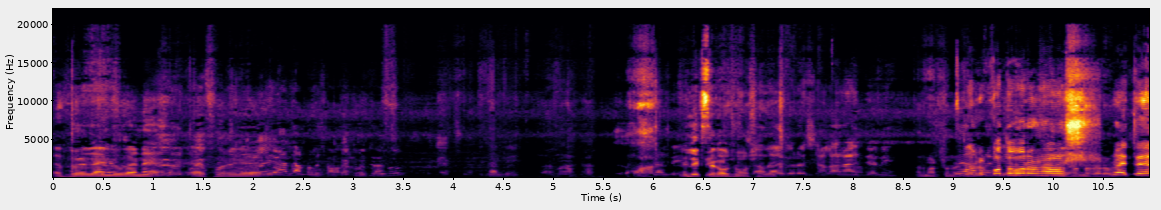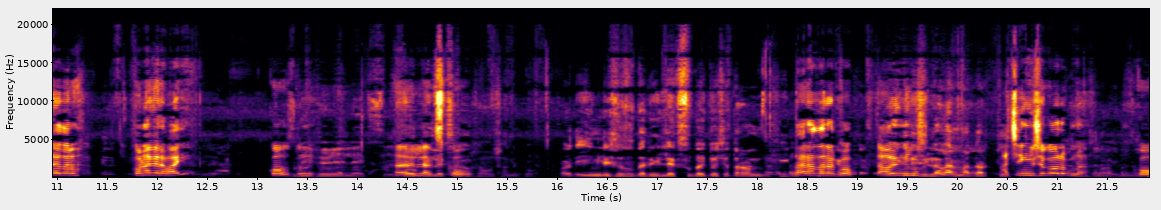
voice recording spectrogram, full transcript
তারপরে লাইন ঢুকানে তারপরে রিল্যাক্সে কাও সমস্যা নাই। আর মারতো না। তোর কত বড় সাহস। রাইতে দাঁড়া। কোনা করে ভাই? কো তুমি রিল্যাক্স কো সমস্যা নেই কও। আর তুই ইংলিশ সুদা রিল্যাক্স সুদা তো সে তার দাঁড়া দাঁড়া কো তাও ইংলিশ খুলালা মাদার আচ্ছা ইংলিশে কো লোক না। কো?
